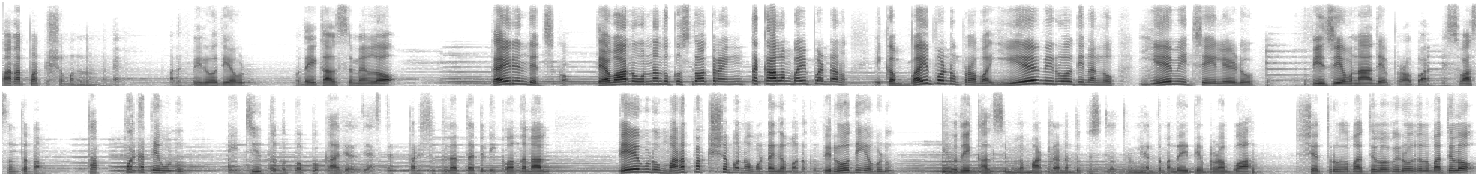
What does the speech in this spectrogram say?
మన పక్షమున ఉండగా మనకు విరోధి ఎవడు? ఉదయకాల సమయంలో ధైర్యం తెచ్చుకో. దేవాను ఉన్నందుకు స్తోత్రం. ఇంతకాలం భయపడ్డాను. ఇక భయపడను ప్రభా. ఏ విరోధి నన్ను ఏమీ చేయలేడు. విజయం నాదే ప్రభా. విశ్వాసంతో తప్పక దేవుడు నీ జీవితంలో గొప్ప కార్యాలు చేస్తాడు. పరిశుద్ధుల తండ్రి నీకు వందనాలు. దేవుడు మన పక్షమున ఉండగా మనకు విరోధి ఎవడు? ఈ ఉదయకాల సమయంలో మాట్లాడినందుకు స్తోత్రం. ఎంతమంది అయితే ప్రభా శత్రువుల మధ్యలో విరోధుల మధ్యలో.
